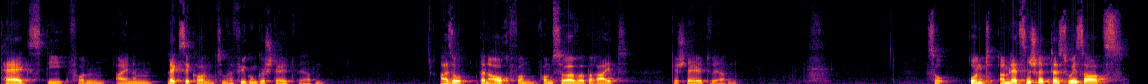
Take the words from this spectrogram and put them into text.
Tags, die von einem Lexikon zur Verfügung gestellt werden. Also dann auch vom, vom Server bereitgestellt werden. So, und am letzten Schritt des Wizards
